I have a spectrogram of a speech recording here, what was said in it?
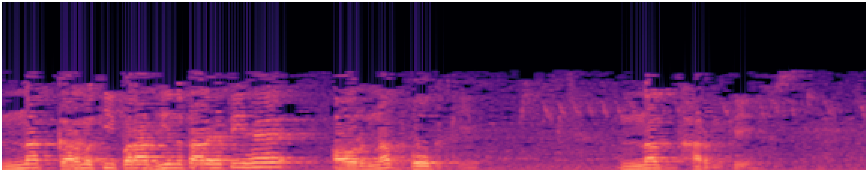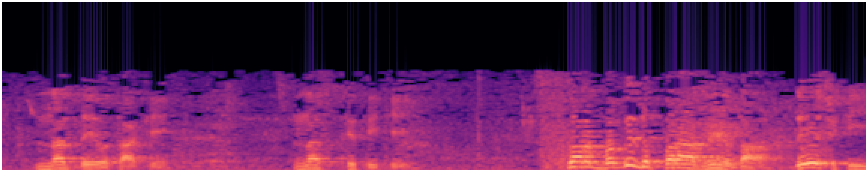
न कर्म की पराधीनता रहती है और न भोग की, न धर्म की, न देवता की, न स्थिति की। सर्वविध पराधीनता देश की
